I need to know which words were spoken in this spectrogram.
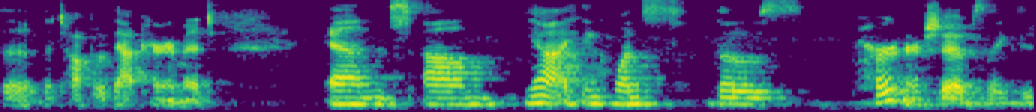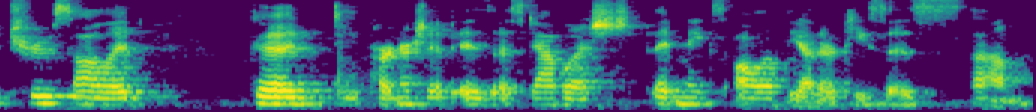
the, the top of that pyramid. And um, yeah, I think once those partnerships, like the true solid, good, deep partnership is established, it makes all of the other pieces um,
